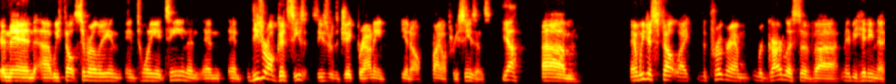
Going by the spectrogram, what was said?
And then uh, we felt similarly in, in 2018. And, and, and these are all good seasons. These are the Jake Browning, you know, final three seasons. Yeah. Um, and we just felt like the program, regardless of uh, maybe hitting a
